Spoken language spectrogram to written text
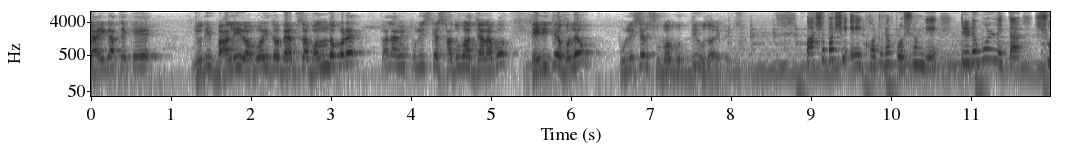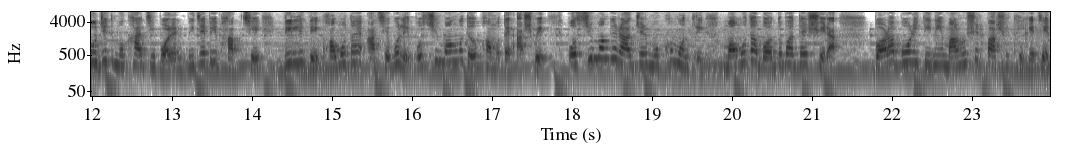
জায়গা থেকে যদি বালির অবৈধ ব্যবসা বন্ধ করে, তাহলে আমি পুলিশকে সাধুবাদ জানাব। দেরিতে হলেও পুলিশের শুভবুদ্ধি উদয় হয়েছে। পাশাপাশি এই ঘটনা প্রসঙ্গে তৃণমূল নেতা সুজিত মুখার্জি বলেন, বিজেপি ভাবছে দিল্লিতে ক্ষমতায় আছে বলে পশ্চিমবঙ্গতেও ক্ষমতায় আসবে। পশ্চিমবঙ্গের রাজ্যের মুখ্যমন্ত্রী মমতা বন্দ্যোপাধ্যায় সেরা। বরাবরই তিনি মানুষের পাশে থেকেছেন।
